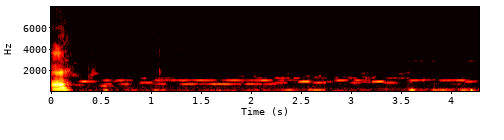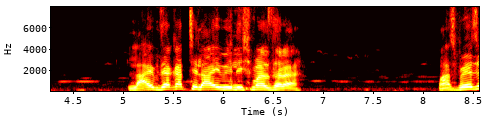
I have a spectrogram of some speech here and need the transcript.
হ্যাঁ? লাইভ দেখাচ্ছি লাইভ ইলিশ মাছ ধরা। মাছ পেয়েছ?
